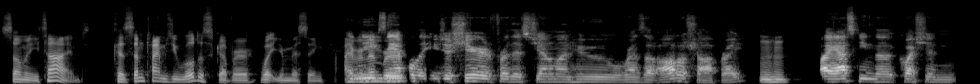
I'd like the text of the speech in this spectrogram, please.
so many times because sometimes you will discover what you're missing. And I remember the example that you just shared for this gentleman who runs that auto shop, right? Mm-hmm. By asking the question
